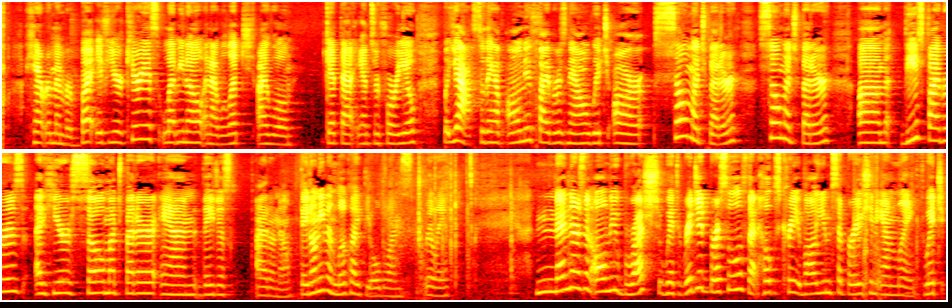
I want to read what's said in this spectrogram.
I can't remember. But if you're curious, let me know and I will let you, I will get that answer for you. But yeah, so they have all new fibers now, which are so much better. So much better. Um, these fibers adhere so much better and they just, I don't know. They don't even look like the old ones, really. And then there's an all new brush with rigid bristles that helps create volume, separation, and length, which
